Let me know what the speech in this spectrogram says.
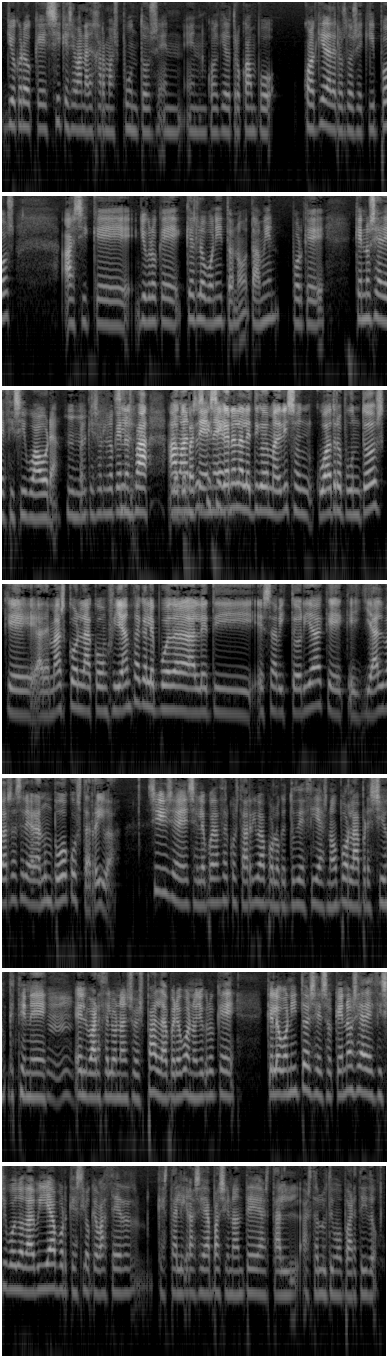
yo creo que sí que se van a dejar más puntos en, en cualquier otro campo, cualquiera de los dos equipos. Así que yo creo que, que es lo bonito, ¿no? También, porque que no sea decisivo ahora, porque eso es lo que nos va a lo que Pasa es que si gana el Atlético de Madrid son cuatro puntos que además con la confianza que le puede dar al Atleti esa victoria que, que ya al Barça se le harán un poco cuesta arriba. Sí, se, se, le puede hacer cuesta arriba por lo que tú decías, ¿no? Por la presión que tiene el Barcelona en su espalda, pero bueno, yo creo que que lo bonito es eso, que no sea decisivo todavía porque es lo que va a hacer que esta liga sea apasionante hasta el, hasta el último partido.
